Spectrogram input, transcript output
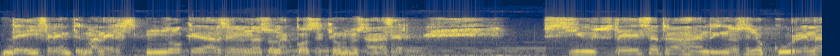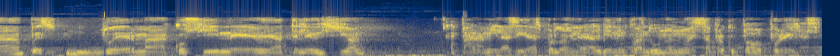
de diferentes maneras, no quedarse en una sola cosa que uno sabe hacer. Si usted está trabajando y no se le ocurre nada, pues duerma, cocine, vea televisión. Para mí las ideas por lo general vienen cuando uno no está preocupado por ellas.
